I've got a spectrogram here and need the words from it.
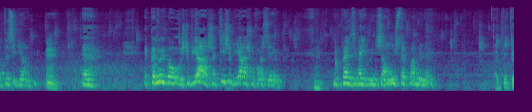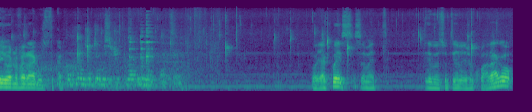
quindi sa questo, piatti d'opte si chiama. Mm. Eh. E che noi con ci piace, a chi ci piace fa sempre. Non pensi lei quindi sa, questo è quando ne è. E tutti i giorni farà questo qua. Ecco, poi c'è già messo cioccolato in mezzo. Poi a questo si mette, io posso tirare il cioccolato.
